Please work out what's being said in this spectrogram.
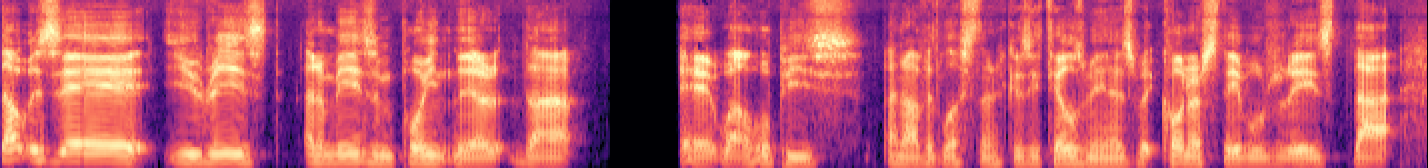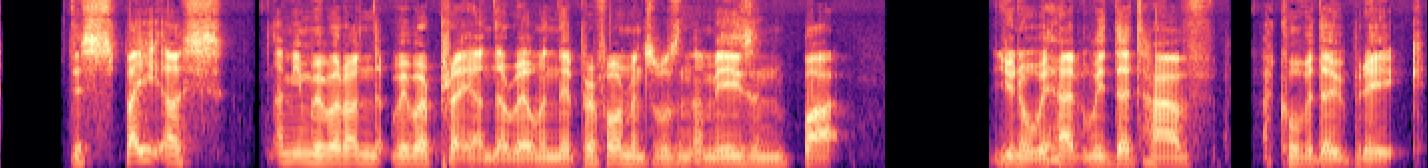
that was uh, you raised an amazing point there that uh, well, I hope he's an avid listener because he tells me is. But Connor Stables raised that despite us, I mean, we were on, we were pretty underwhelming. The performance wasn't amazing, but you know, we had we did have a COVID outbreak,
